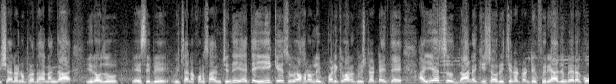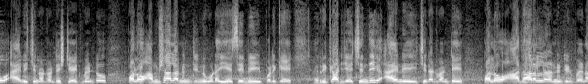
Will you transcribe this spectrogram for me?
విషయాలను ప్రధానంగా ఈరోజు ఏసీబీ విచారణ కొనసాగించింది. అయితే ఈ కేసు వ్యవహారంలో ఇప్పటికి వరకు చూసినట్టయితే ఐఏఎస్ దానకిషోర్ ఇచ్చినటువంటి ఫిర్యాదు మేరకు ఆయన ఇచ్చినటువంటి స్టేట్మెంటు పలు అంశాలన్నింటిని కూడా ఏసీబీ ఇప్పటికే రికార్డ్ చేసింది. ఆయన ఇచ్చినటువంటి పలు ఆధారాలన్నింటిపైన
